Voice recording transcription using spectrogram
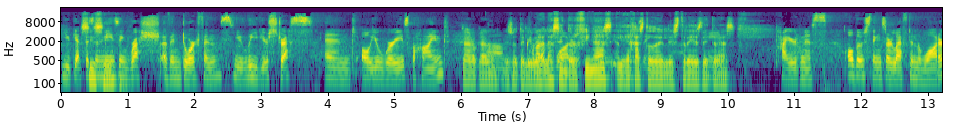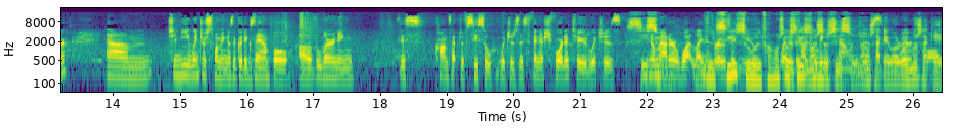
you get Sí, this sí. amazing rush of endorphins. You leave your stress and all your worries behind. Claro, claro, Um, eso te libera of las endorfinas y dejas todo el estrés detrás. Tiredness, all those things are left in the water. Um, to me, winter swimming is a good example of learning this concept of sisu, which is this Finnish fortitude, which is Sisu. no matter what life El throws sisu, at you, el famoso whether El sisu. famoso sisu, ¿no? O sea, que volvemos a que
